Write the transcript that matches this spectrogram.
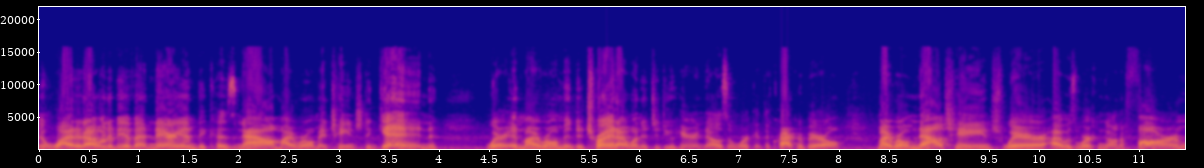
And why did I want to be a veterinarian? Because now my role had changed again, where in my role in Detroit, I wanted to do hair and nails and work at the Cracker Barrel. My role now changed where I was working on a farm.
